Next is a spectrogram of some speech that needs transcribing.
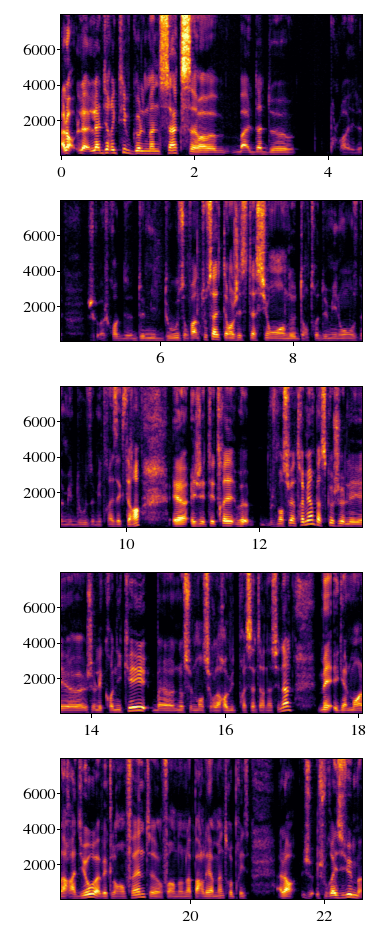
Alors, la, directive Goldman Sachs, bah, elle date de je, crois que de 2012, enfin tout ça était en gestation entre 2011, 2012, 2013, etc. Et, j'étais très, euh, je m'en souviens très bien parce que je l'ai, euh, je chroniqué, ben, non seulement sur la revue de presse internationale, mais également à la radio avec Laurent Fent. Enfin, on en a parlé à maintes reprises. Alors, je, vous résume.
